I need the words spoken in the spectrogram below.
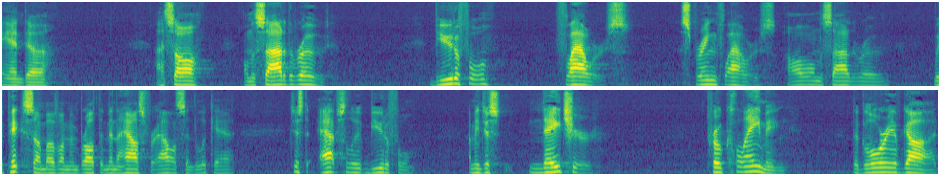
and uh, I saw on the side of the road beautiful flowers, spring flowers, all on the side of the road. We picked some of them and brought them in the house for Allison to look at. Just absolute beautiful I mean, just nature proclaiming the glory of God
